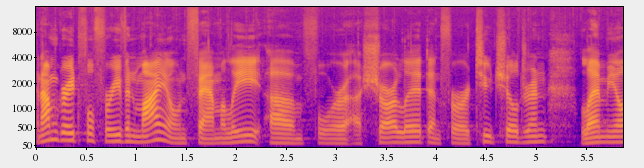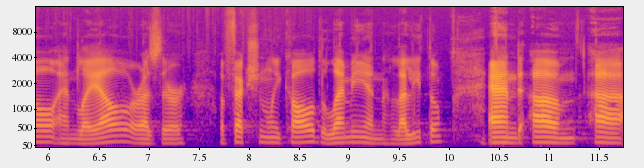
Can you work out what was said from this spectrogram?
And I'm grateful for even my own family, um, for uh, Charlotte and for our two children, Lemuel and Lael, or as they're affectionately called, Lemmy and Lalito. And um, uh,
